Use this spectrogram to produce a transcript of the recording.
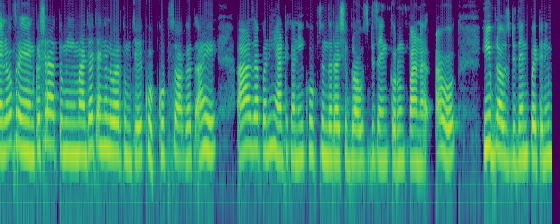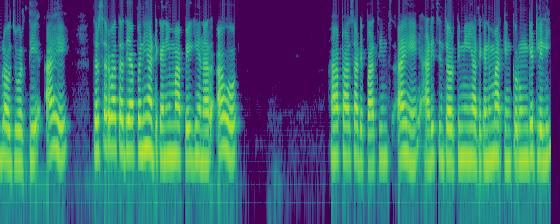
हॅलो फ्रेंड कशा आहात तुम्ही? माझ्या चॅनलवर तुमचे खूप खूप स्वागत आहे. आज आपण ह्या ठिकाणी खूप सुंदर अशी ब्लाऊज डिझाईन करून पाहणार आहोत. ही ब्लाऊज डिझाईन पैठणी ब्लाऊजवरती आहे. तर सर्वात आधी आपण ह्या ठिकाणी मापे घेणार आहोत. हा पहा साडेपाच इंच आहे. अडीच इंचावरती मी ह्या ठिकाणी मार्किंग करून घेतलेली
